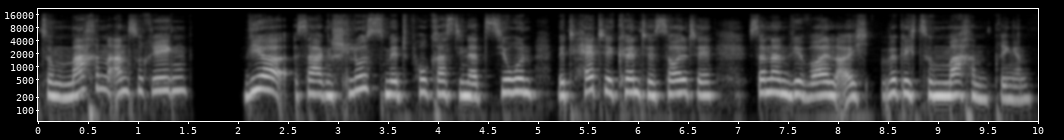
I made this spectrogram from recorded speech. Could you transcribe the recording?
zum Machen anzuregen. Wir sagen Schluss mit Prokrastination, mit hätte, könnte, sollte, sondern wir wollen euch wirklich zum Machen bringen.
